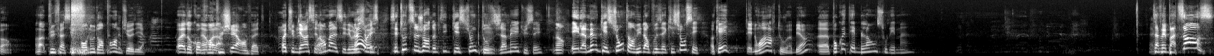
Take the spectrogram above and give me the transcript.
Bon. Enfin, plus facile pour nous d'en prendre, tu veux dire? Ouais, donc on Ah, prend voilà. plus cher en fait. Ouais, tu me diras, c'est Voilà. normal, c'est l'évolution. Ah, ouais. c'est- tout ce genre de petites questions que tu n'oses Mm. jamais, tu sais. Non. Et la même question, tu as envie de leur poser la question, c'est OK, t'es noir, tout va bien. Euh, pourquoi t'es blanc sous les mains? Ça fait pas de sens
